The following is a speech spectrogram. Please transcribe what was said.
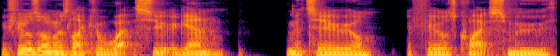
It feels almost like a wetsuit again material. It feels quite smooth.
